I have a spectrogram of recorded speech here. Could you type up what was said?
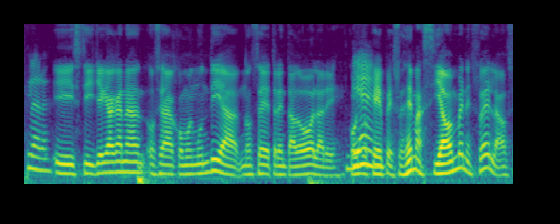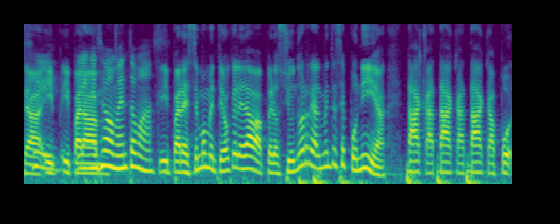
Claro. Y si llega a ganar, o sea, como en un día, no sé, 30 dólares. Coño, que eso es demasiado en Venezuela. O sea, Sí, y, y para... en ese momento más. y para ese momenteo que le daba, pero si uno realmente se ponía taca, taca, taca, por-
